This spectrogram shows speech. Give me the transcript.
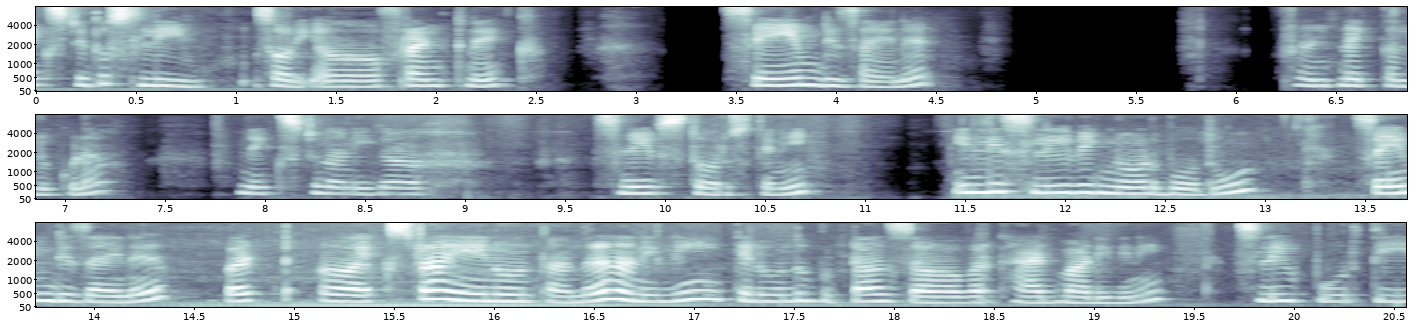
ನೆಕ್ಸ್ಟ್ ಇದು sleeve sorry front neck same ಡಿಸೈನೇ ಫ್ರಂಟ್ ನೆಕ್ಕಲ್ಲೂ ಕೂಡ. ನೆಕ್ಸ್ಟ್ ನಾನೀಗ ಸ್ಲೀವ್ಸ್ ತೋರಿಸ್ತೀನಿ. ಇಲ್ಲಿ ಸ್ಲೀವಿಗೆ ನೋಡ್ಬೋದು. ಸೇಮ್ ಡಿಸೈನೇ ಬಟ್ ಎಕ್ಸ್ಟ್ರಾ ಏನು ಅಂತ ಅಂದರೆ ನಾನಿಲ್ಲಿ ಕೆಲವೊಂದು ಬುಟ್ಟಾಸ್ ವರ್ಕ್ ಆ್ಯಡ್ ಮಾಡಿದ್ದೀನಿ. ಸ್ಲೀವ್ ಪೂರ್ತಿ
